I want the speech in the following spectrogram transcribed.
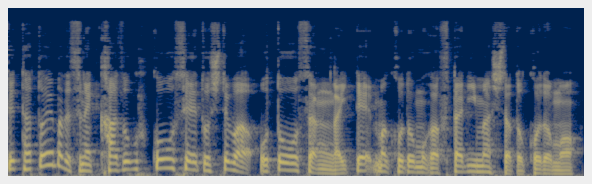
で、例えばですね、家族構成としてはお父さんがいて、まあ、子供が2人いましたと子供。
